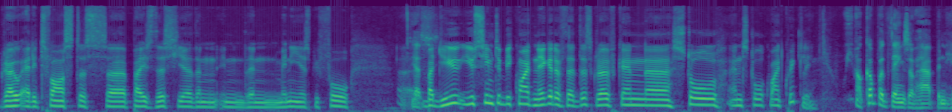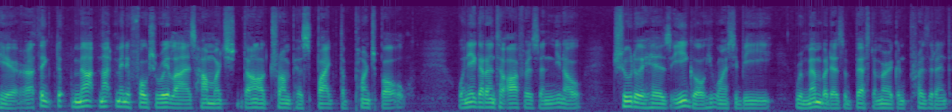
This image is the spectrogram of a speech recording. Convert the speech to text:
grow at its fastest uh, pace this year than in than many years before. Uh, Yes. But you, you seem to be quite negative that this growth can uh, stall and stall quite quickly. You know, a couple of things have happened here. I think not not many folks realize how much Donald Trump has spiked the punch bowl. When he got into office, and you know, true to his ego, he wants to be remembered as the best American president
